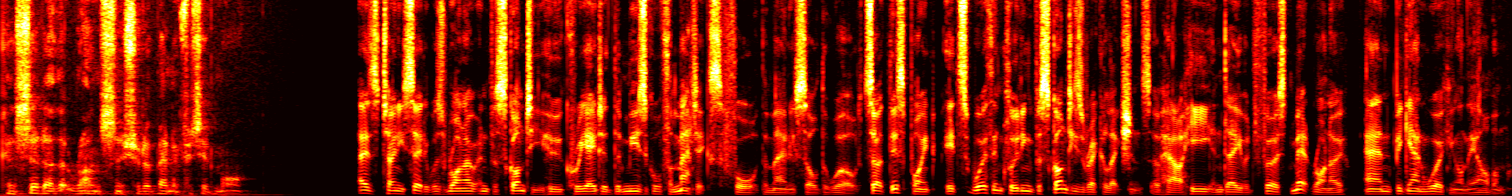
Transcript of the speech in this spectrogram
consider that Ronson should have benefited more. As Tony said, it was Ronno and Visconti who created the musical thematics for The Man Who Sold the World. So at this point, it's worth including Visconti's recollections of how he and David first met Ronno and began working on the album.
